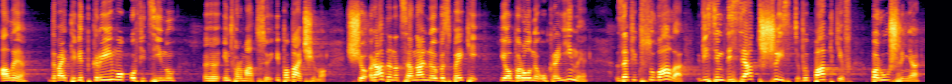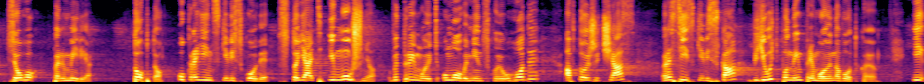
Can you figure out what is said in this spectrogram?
Але давайте відкриємо офіційну е, інформацію і побачимо, що Рада національної безпеки і оборони України зафіксувала 86 випадків порушення цього перемир'я. Тобто українські військові стоять і мужньо витримують умови мінської угоди, а в той же час російські війська б'ють по ним прямою наводкою. І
